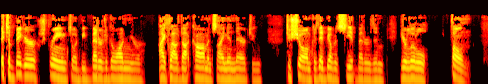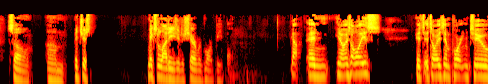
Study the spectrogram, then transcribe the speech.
it's a bigger screen, so it'd be better to go on your iCloud.com and sign in there to to show them because they'd be able to see it better than your little phone. So um, it just makes it a lot easier to share with more people. Yep. And, you know, as always, it's, it's always important to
